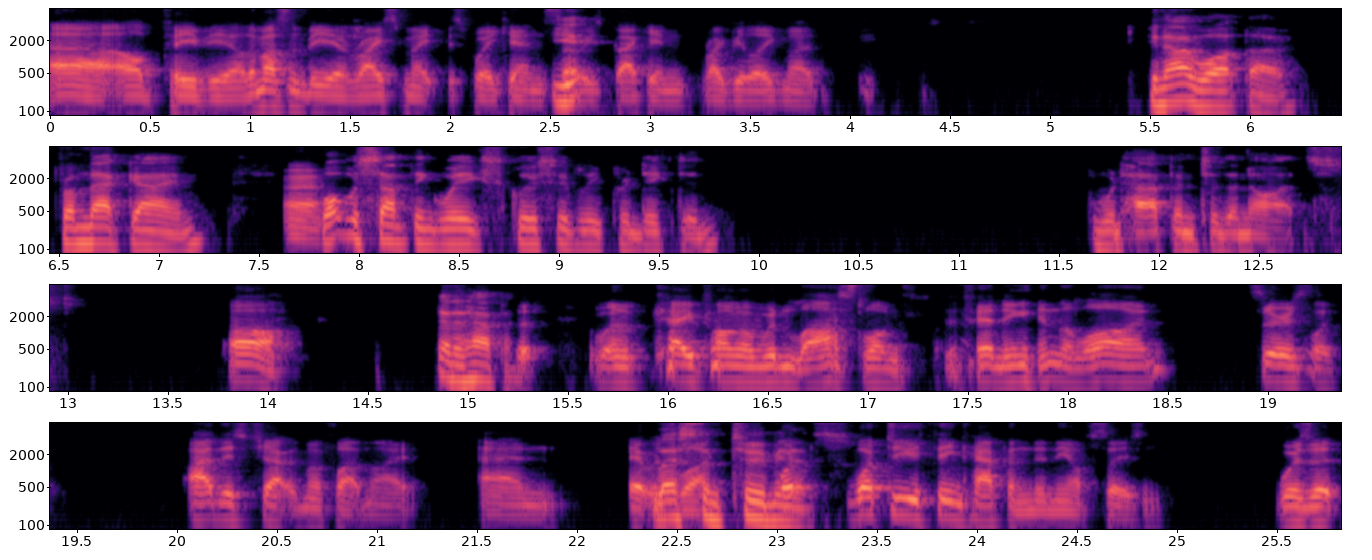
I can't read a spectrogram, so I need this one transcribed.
Uh, old PVL. There mustn't be a race meet this weekend, so Yeah. he's back in rugby league mode. You know what though? From that game, Uh, what was something we exclusively predicted would happen to the Knights, oh, and it happened. well, K Ponga wouldn't last long defending in the line. Seriously, I had this chat with my flatmate, and it was Less like, than two minutes. what do you think happened in the off season? Was it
